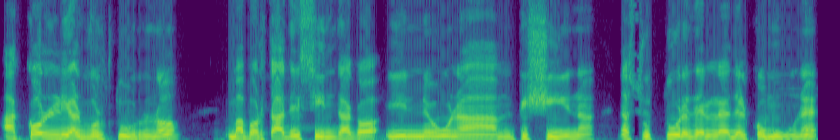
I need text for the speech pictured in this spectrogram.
a Colli al Volturno mi ha portato il sindaco in una piscina, una struttura del, del comune.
